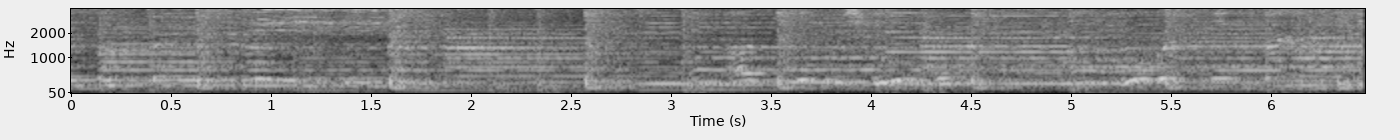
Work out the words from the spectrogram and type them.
wir zusammen nie. Hast du mich, Rubens, Rubens, jetzt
